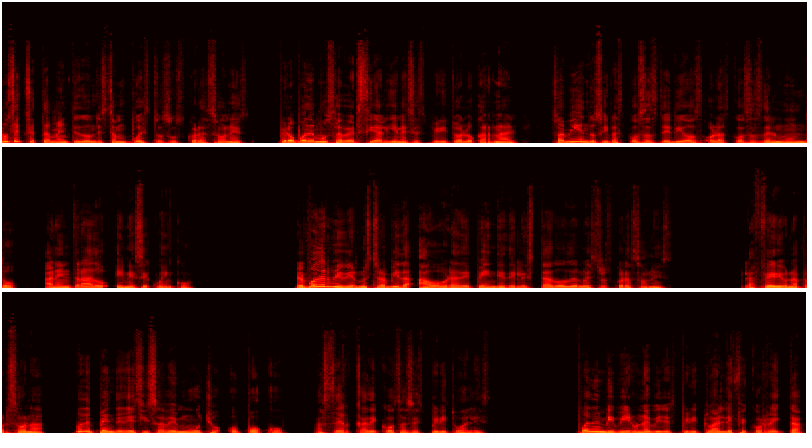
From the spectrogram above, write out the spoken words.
no sé exactamente dónde están puestos sus corazones, pero podemos saber si alguien es espiritual o carnal, sabiendo si las cosas de Dios o las cosas del mundo han entrado en ese cuenco. El poder vivir nuestra vida ahora depende del estado de nuestros corazones. La fe de una persona no depende de si sabe mucho o poco acerca de cosas espirituales. Pueden vivir una vida espiritual de fe correcta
